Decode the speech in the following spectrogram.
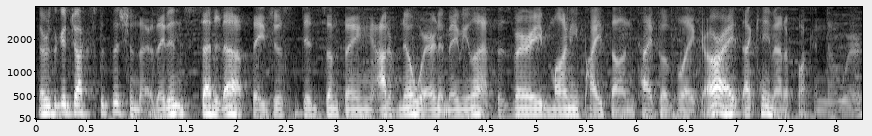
There was a good juxtaposition there. They didn't set it up; they just did something out of nowhere, and it made me laugh. It was very Monty Python type of like, "All right, that came out of fucking nowhere."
